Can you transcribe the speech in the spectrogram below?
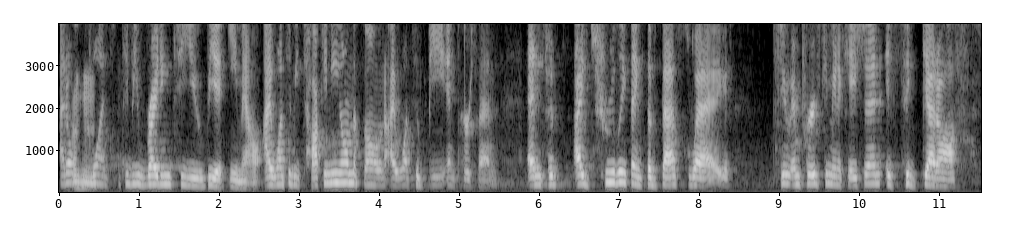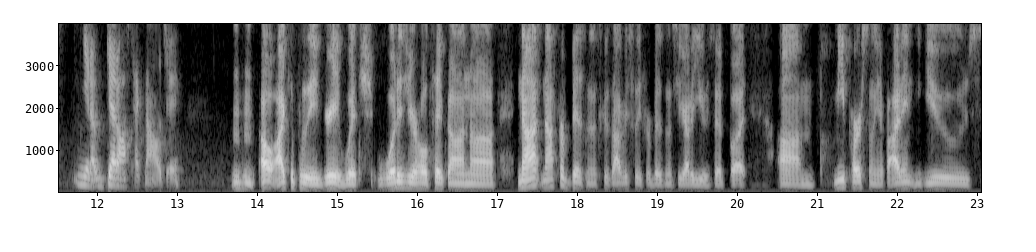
I don't mm-hmm. want to be writing to you via email. I want to be talking to you on the phone. I want to be in person. And to I truly think the best way to improve communication is to get off, you know, get off technology. Mm-hmm. Oh, I completely agree. Which, what is your whole take on uh, not not for business because obviously for business you got to use it, but um, me personally, if I didn't use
